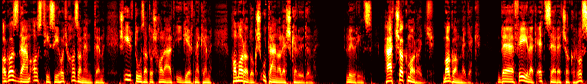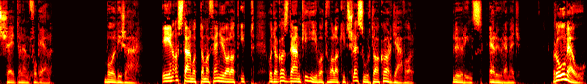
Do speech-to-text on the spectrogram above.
A gazdám azt hiszi, hogy hazamentem, s írtózatos halált ígért nekem. Ha maradok, s utána leskelődöm. Lőrinc. Hát csak maradj, magam megyek. De félek egyszerre csak rossz sejtelem fog el. Boldizsár. Én azt álmodtam a fenyő alatt itt, hogy a gazdám kihívott valakit, s leszúrta a kardjával. Lőrinc előre megy. Rómeó!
